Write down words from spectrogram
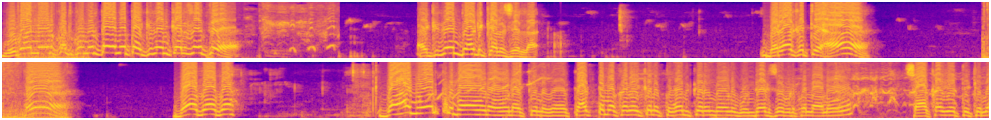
ಮೊಬೈಲ್ ನೋಡ್ಕೊತ ಕುಂದಿರ್ತಾಳ ಮತ್ತೆ ಅಕ್ಕಿದೇನ್ ಕೆಲಸ ಐತೆ? ಅಕ್ಕಿದೇನ್ ದೊಡ್ಡ ಕೆಲಸ ಇಲ್ಲ. ಬರಾಕತ್ಯಾ? ಹಾ. ಬಾ ಬಾ ಬಾ. ಬಾ, ನೋಡ್ತಾನೆ ಬಾ ಅವನು, ಅವನ ಅಕ್ಕಿನ. ಕಟ್ಟ ಮಕ್ಕಳ ಅಕ್ಕಿನ ತಗೊಂಡ್ ಕರಂದ ಅವನು ಗುಂಡಾಡಿಸಿ ಬಿಡ್ತಾನೆ ನಾನು. ಸಾಕಾಗೈತಿಕಿನ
